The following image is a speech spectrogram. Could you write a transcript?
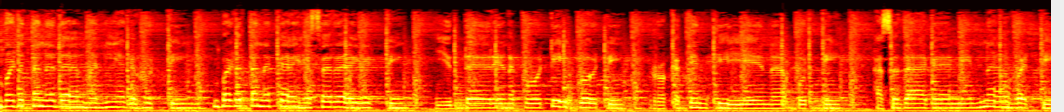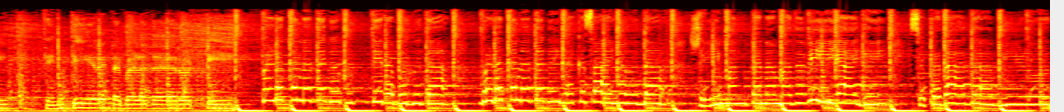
ಬಡತನದ ಮನಿಯಾಗ ಹುಟ್ಟಿ ಬಡತನಕ ಹೆಸರ ಇಟ್ಟಿ, ಇದ್ದರೇನ ಕೋಟಿ ಕೋಟಿ, ರೊಕ್ಕ ಏನ ಪುಟ್ಟಿ, ಹಸದಾಗ ನಿನ್ನ ಬಟ್ಟಿ ತಿಂತೀರಟ ಬೆಳೆದ ರೊಟ್ಟಿ. ಬಡತನದಾಗ ಹುಟ್ಟಿರಬಹುದಾ, ಬಡತನದಾಗ ಯಾಕ ಸಾಯೋದ, ಶ್ರೀಮಂತನ ಮದುವೆಯಾಗಿ ಸುಖದಾಗ ಬೀಳುವುದ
